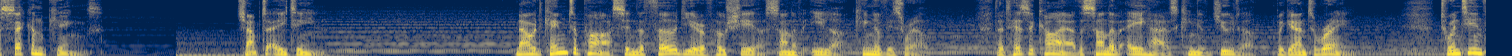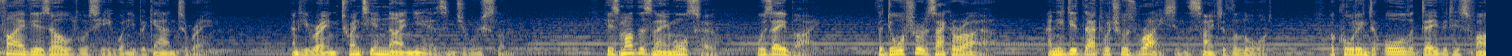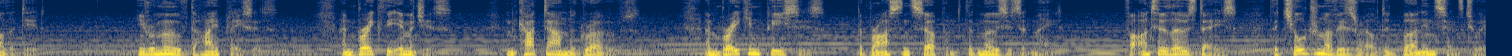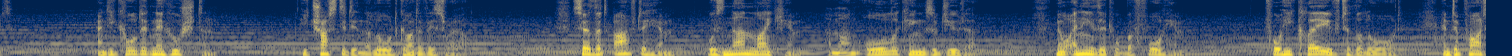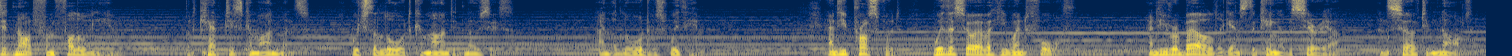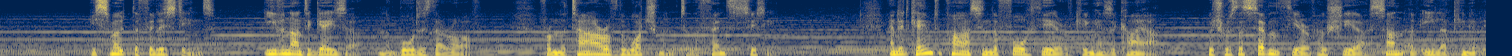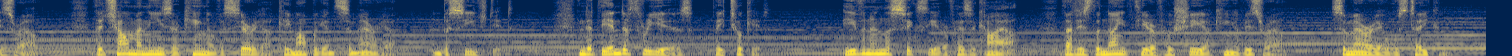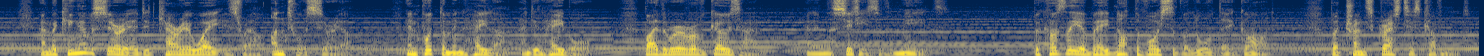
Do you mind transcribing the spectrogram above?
2 Kings Chapter 18 Now it came to pass in the third year of Hoshea son of Elah, king of Israel, that Hezekiah the son of Ahaz, king of Judah, began to reign. Twenty and five years old was he when he began to reign, and he reigned twenty and nine years in Jerusalem. His mother's name also was Abi, the daughter of Zechariah, and he did that which was right in the sight of the Lord, according to all that David his father did. He removed the high places, and brake the images, and cut down the groves, and brake in pieces the brasen serpent that Moses had made. For unto those days the children of Israel did burn incense to it. And he called it Nehushtan. He trusted in the Lord God of Israel. So that after him was none like him among all the kings of Judah, nor any that were before him. For he clave to the Lord, and departed not from following him, but kept his commandments, which the Lord commanded Moses. And the Lord was with him. And he prospered whithersoever he went forth. And he rebelled against the king of Assyria, and served him not. He smote the Philistines, even unto Gaza and the borders thereof, from the tower of the watchman to the fenced city. And it came to pass in the fourth year of King Hezekiah, which was the seventh year of Hoshea son of Elah king of Israel, that Shalmaneser king of Assyria came up against Samaria, and besieged it. And at the end of three years they took it. Even in the sixth year of Hezekiah, that is the ninth year of Hoshea king of Israel, Samaria was taken. And the king of Assyria did carry away Israel unto Assyria, and put them in Halah and in Habor, by the river of Gozan, and in the cities of the Medes. Because they obeyed not the voice of the Lord their God, but transgressed his covenant,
